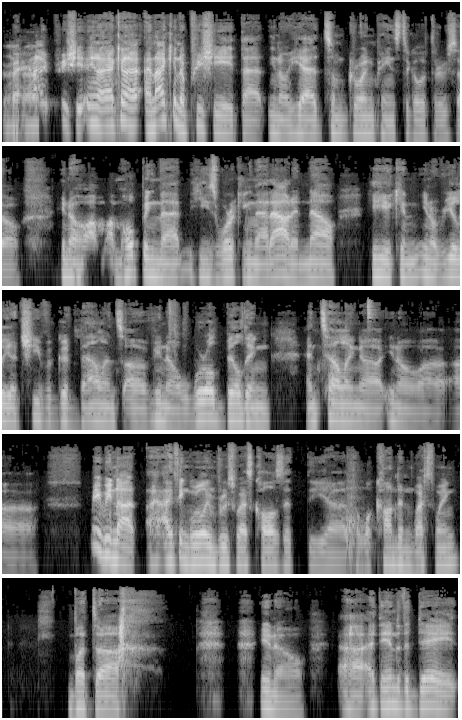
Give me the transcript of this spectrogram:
during Right. I appreciate, you know, I can, and I can appreciate that, you know, he had some growing pains to go through. So, you know, I'm, I'm hoping that he's working that out and now he can, you know, really achieve a good balance of, you know, world building and telling, uh, you know, uh, uh, maybe not, I, think William Bruce West calls it the, uh, the Wakandan West Wing, but, uh, you know, uh, at the end of the day,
